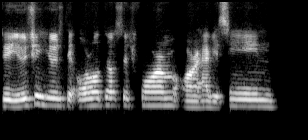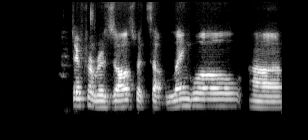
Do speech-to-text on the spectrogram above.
do you usually use the oral dosage form or have you seen different results with sublingual? Uh,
